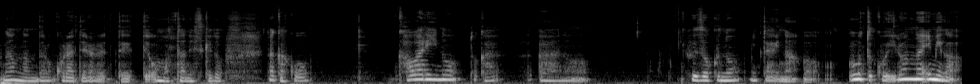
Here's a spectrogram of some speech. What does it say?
何なんだろうコラテラルってって思ったんですけどなんかこう代わりのとかあの付属のみたいなもっとこういろんな意味が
